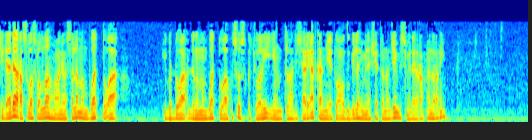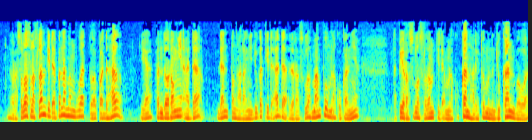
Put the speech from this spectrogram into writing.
Tidak ada Rasulullah SAW membuat doa berdoa dengan membuat doa khusus kecuali yang telah disyariatkan yaitu auzubillahi minasyaitonirrajim bismillahirrahmanirrahim. Rasulullah SAW tidak pernah membuat doa padahal ya pendorongnya ada dan penghalangnya juga tidak ada. Dan Rasulullah mampu melakukannya, tapi Rasulullah SAW tidak melakukan hal itu menunjukkan bahwa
